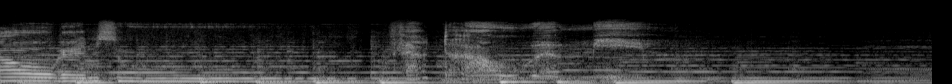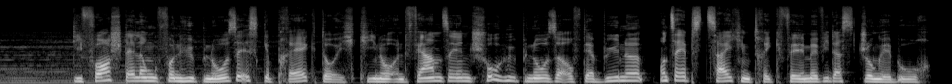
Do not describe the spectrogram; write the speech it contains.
Augen zu. Vertraue mir. Die Vorstellung von Hypnose ist geprägt durch Kino und Fernsehen, Showhypnose auf der Bühne und selbst Zeichentrickfilme wie das Dschungelbuch.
